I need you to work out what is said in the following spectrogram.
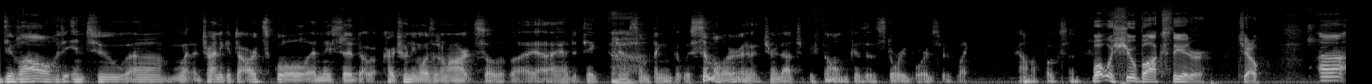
devolved into uh, what, trying to get to art school, and they said oh, cartooning wasn't an art, so I, I had to take you know, something that was similar, and it turned out to be film because the storyboards are like comic books. And What was Shoebox Theater, Joe? Uh,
